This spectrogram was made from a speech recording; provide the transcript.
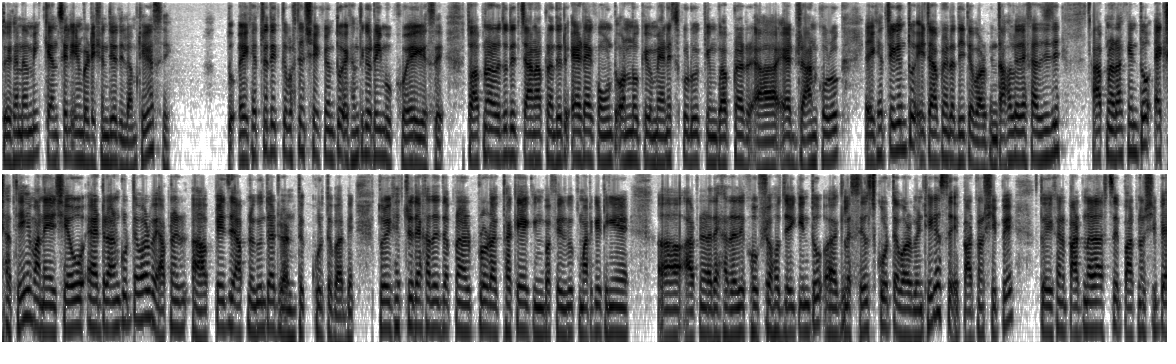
তো এখানে আমি ক্যান্সেল ইনভাইটেশন দিয়ে দিলাম, ঠিক আছে? তো এই ক্ষেত্রে দেখতে পাচ্ছেন সে কিন্তু এখান থেকে রিমুভ হয়ে গেছে। তো আপনারা যদি চান আপনাদের অ্যাড অ্যাকাউন্ট অন্য কেউ ম্যানেজ করুক কিংবা আপনার অ্যাড রান করুক, এই ক্ষেত্রে কিন্তু এটা আপনারা দিতে পারবেন। তাহলে দেখা যায় যে আপনারা কিন্তু একসাথে মানে সেও অ্যাড রান করতে পারবে, আপনার পেজে আপনি কিন্তু অ্যাড রান করতে পারবেন। তো এই ক্ষেত্রে দেখা যায় যে আপনার প্রোডাক্ট থাকে কিংবা ফেসবুক মার্কেটিংয়ে আপনারা দেখা যায় যে খুব সহজেই কিন্তু এগুলো সেলস করতে পারবেন, ঠিক আছে? পার্টনারশিপে তো এখানে পার্টনার আসছে পার্টনারশিপে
